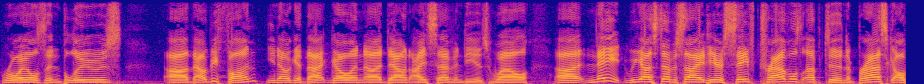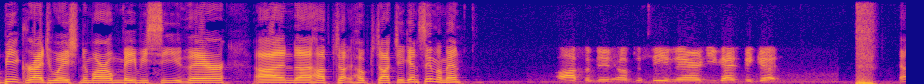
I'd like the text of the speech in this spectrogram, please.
Royals and Blues. Uh, that would be fun, you know, get that going uh, down I 70 as well. Uh, Nate, we got to step aside here. Safe travels up to Nebraska. I'll be at graduation tomorrow. Maybe see you there. Uh, and uh, hope to, hope to talk to you again soon, my man. Awesome, dude. Hope to see you there, you guys be good. Uh,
